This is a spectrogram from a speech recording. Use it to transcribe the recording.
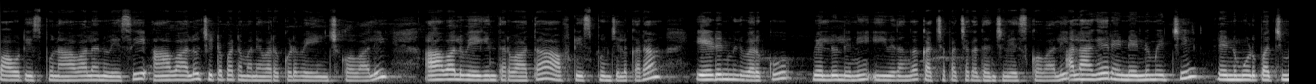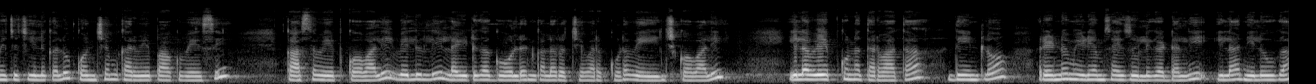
పావు టీ స్పూన్ ఆవాలను వేసి ఆవాలు చిటపటమనే వరకు కూడా వేయించుకోవాలి. ఆవాలు వేగిన తర్వాత హాఫ్ టీ స్పూన్ జీలకర్ర ఏడెనిమిది వరకు వెల్లుల్లిని ఈ విధంగా కచ్చపచ్చగా దంచి వేసుకోవాలి. అలాగే రెండు ఎండుమిర్చి రెండు మూడు పచ్చిమిర్చి చీలికలు కొంచెం కరివేపాకు వేసి కాస్త వేపుకోవాలి. వెల్లుల్లి లైట్గా గోల్డెన్ కలర్ వచ్చే వరకు కూడా వేయించుకోవాలి. ఇలా వేపుకున్న తర్వాత దీంట్లో రెండు మీడియం సైజు ఉల్లిగడ్డల్ని ఇలా నిలువుగా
